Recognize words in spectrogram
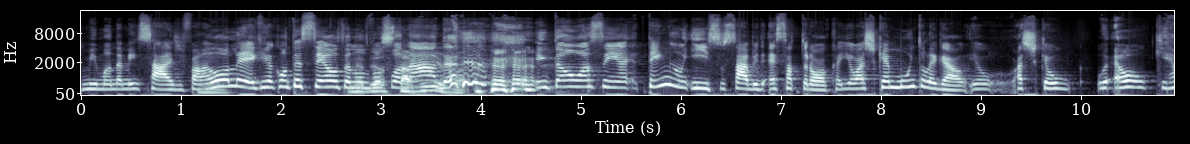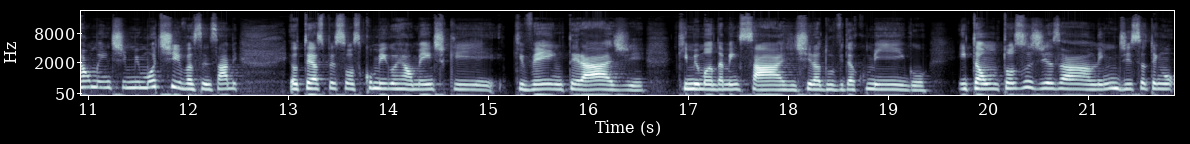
me manda mensagem, fala, ô Lê, o que aconteceu? Você não Meu postou tá nada? então, assim, é- tem isso, sabe? Essa troca. E eu acho que é muito legal. Eu acho que eu, é o que realmente me motiva, assim, sabe? Eu ter as pessoas comigo realmente que, que vem, interage, que me manda mensagem, tira dúvida comigo. Então, todos os dias, além disso, eu tenho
